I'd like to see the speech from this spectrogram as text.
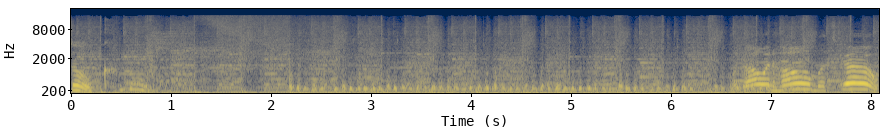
So cool. We're going home. Let's go.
